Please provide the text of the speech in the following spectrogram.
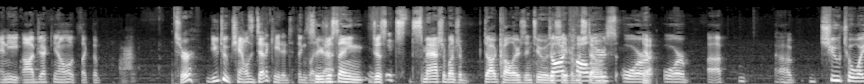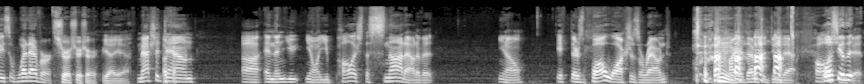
any object. You know, it's like the Sure. YouTube channel is dedicated to things So like So you're that. just saying, just It's- smash a bunch of dog collars into the shape of a stone. collars or Yeah. or uh, uh, chew toys, whatever. Sure, sure, sure. Yeah, yeah. Mash it down, uh, and then you you know you polish the snot out of it. You know, if there's ball washers around, you can hire them to do that. Well, that's the other. bit.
